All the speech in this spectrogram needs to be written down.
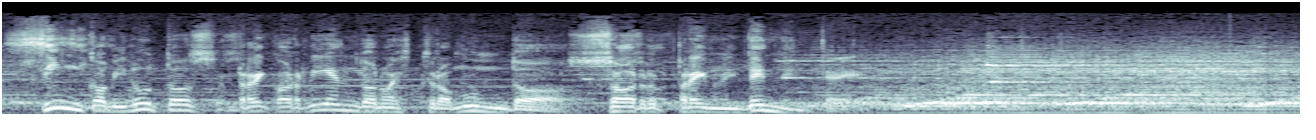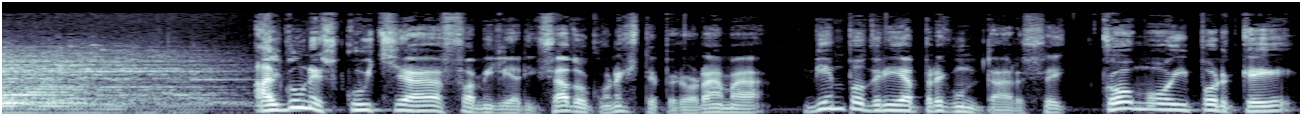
Cinco minutos recorriendo nuestro mundo sorprendente. Algún escucha familiarizado con este programa bien podría preguntarse cómo y por qué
